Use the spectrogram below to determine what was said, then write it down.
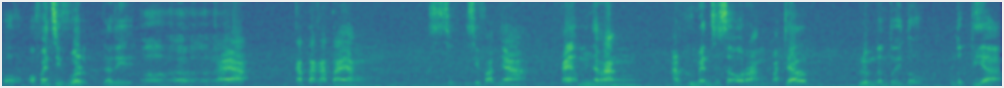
o- offensive word. Jadi Oh, oh, oh. kayak kata-kata yang si- sifatnya kayak menyerang argumen seseorang. Padahal belum tentu itu untuk dia.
